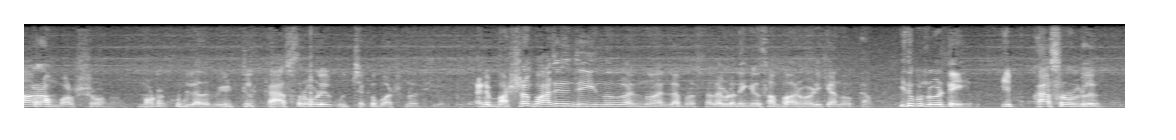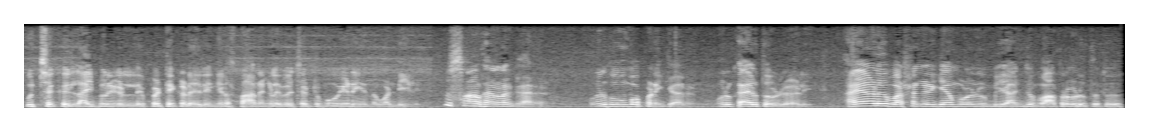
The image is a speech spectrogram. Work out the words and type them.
ആറാം വർഷമാണ്. മുടക്കമില്ലാതെ വീട്ടിൽ കാസറോളിൽ ഉച്ചയ്ക്ക് ഭക്ഷണം എത്തിക്കും. അതിന്റെ ഭക്ഷണം പാചകം ചെയ്യുന്നത് അല്ല പ്രശ്നം. അത് എവിടെ നിന്നെങ്കിലും സംഭാവന മേടിക്കാൻ നോക്കാം. ഇത് കൊണ്ടുപോയിട്ടേ ഈ കാസറോളുകൾ ഉച്ചയ്ക്ക് ലൈബ്രറികളിൽ പെട്ടിക്കടയിൽ ഇങ്ങനെ സ്ഥാനങ്ങളിൽ വെച്ചിട്ട് പോയണേ എന്ന് വണ്ടിയിൽ. ഒരു സാധാരണക്കാരാണ് ഒരു തൂമ്പപ്പണിക്കാരൻ ഒരു കയർ തൊഴിലാളി അയാൾ ഭക്ഷണം കഴിക്കാൻ പോകുന്നതിന് മുമ്പ് ഈ അഞ്ച് പാത്രം എടുത്തിട്ട്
